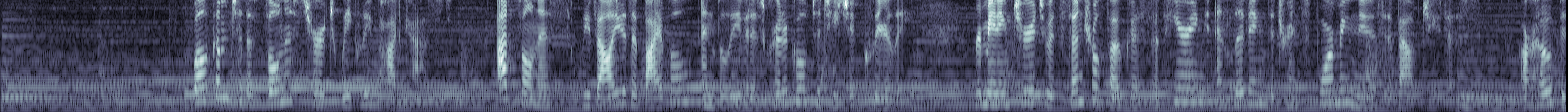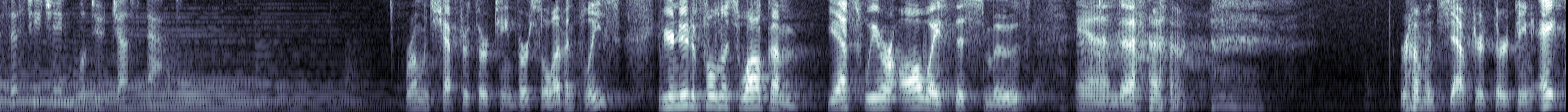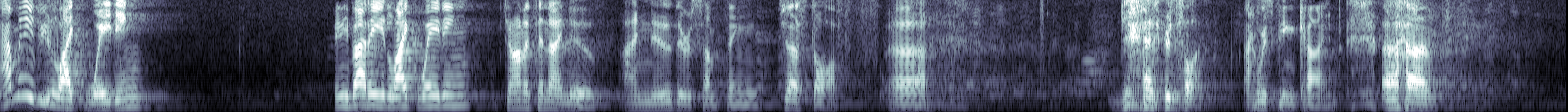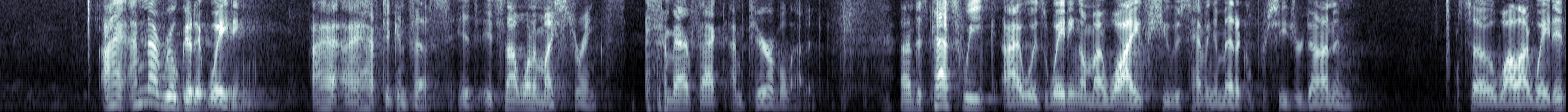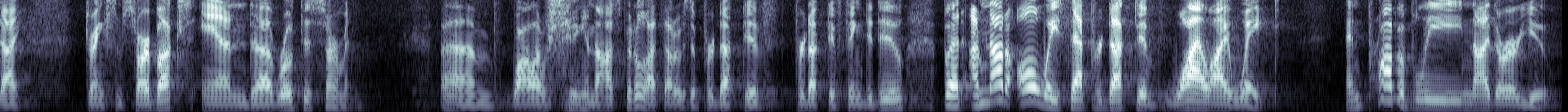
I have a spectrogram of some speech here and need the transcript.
Welcome to the Fullness Church Weekly Podcast. At Fullness, we value the Bible and believe it is critical to teach it clearly, remaining true to its central focus of hearing and living the transforming news about Jesus. Our hope is this teaching will do just that. Romans chapter 13, verse 11, please. If you're new to Fullness, welcome. Yes, we are always this smooth. And. Uh, Romans chapter 13. Hey, how many of you like waiting? Anybody like waiting? Jonathan, I knew. I knew there was something just off. Uh, yeah, there's a lot. I was being kind. Uh, I, am not real good at waiting. I, I have to confess. It, it's not one of my strengths. As a matter of fact, I'm terrible at it. Uh, this past week, I was waiting on my wife. She was having a medical procedure done. And so while I waited, I drank some Starbucks and uh, wrote this sermon. Um, while I was sitting in the hospital, I thought it was a productive, productive thing to do. But I'm not always that productive while I wait. And probably neither are you.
